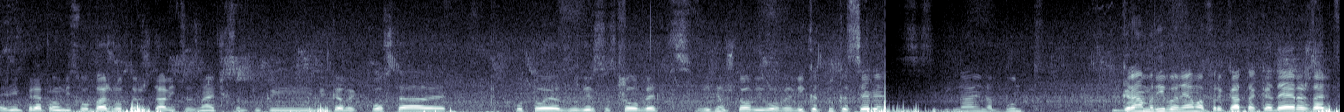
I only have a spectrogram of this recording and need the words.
един приятел ми се обажда от Ръждавица, знае, че съм тук и вика, бе, какво става, бе, по този язовир с този вец? Викам, що било, бе? Вика, тук е седен са се дигнали на бунт. Грам риба няма в реката. Къде е Ръждавица,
